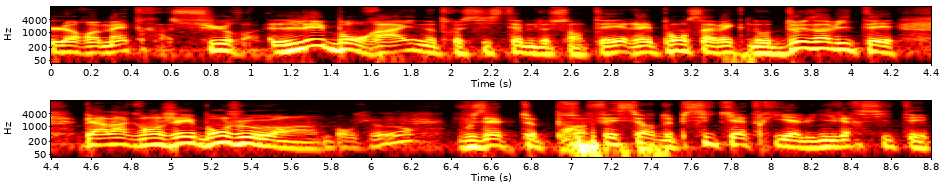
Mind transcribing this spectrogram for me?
le remettre sur les bons rails, notre système de santé. Réponse avec nos deux invités. Bernard Granger, bonjour. Bonjour. Vous êtes professeur de psychiatrie à l'université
